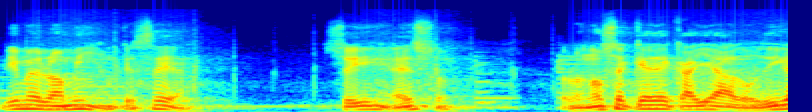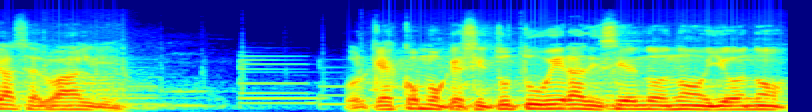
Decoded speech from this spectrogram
Dímelo a mí, aunque sea. Sí, eso. Pero no se quede callado, dígaselo a alguien. Porque es como que si tú estuvieras diciendo, no, yo no.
